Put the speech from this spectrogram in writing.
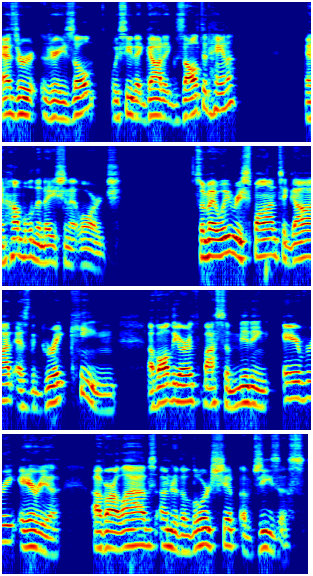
As a result, we see that God exalted Hannah and humbled the nation at large. So may we respond to God as the great King of all the earth by submitting every area of our lives under the lordship of Jesus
